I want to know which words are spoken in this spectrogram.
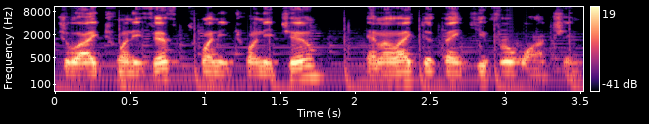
July 25th, 2022, and I'd like to thank you for watching.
